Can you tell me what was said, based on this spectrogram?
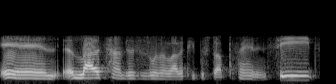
and a lot of times this is when a lot of people start planting seeds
